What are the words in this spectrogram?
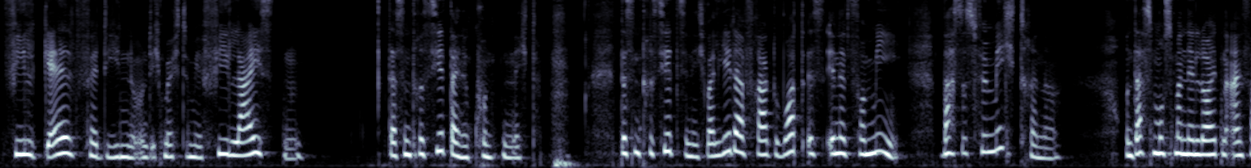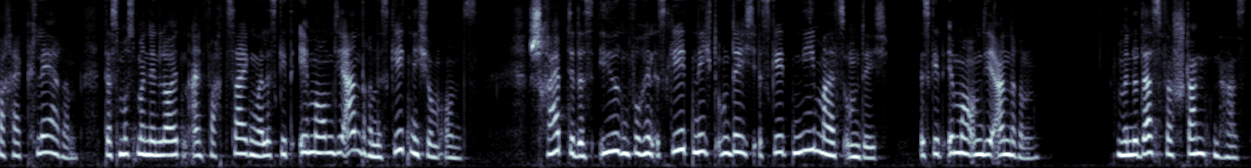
viel Geld verdienen und ich möchte mir viel leisten. Das interessiert deine Kunden nicht. Das interessiert sie nicht, weil jeder fragt, what is in it for me? Was ist für mich drinne? Und das muss man den Leuten einfach erklären. Das muss man den Leuten einfach zeigen, weil es geht immer um die anderen. Es geht nicht um uns. Schreib dir das irgendwo hin. Es geht nicht um dich. Es geht niemals um dich. Es geht immer um die anderen. Und wenn du das verstanden hast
